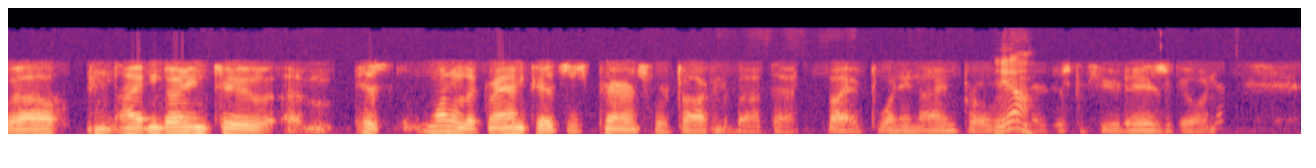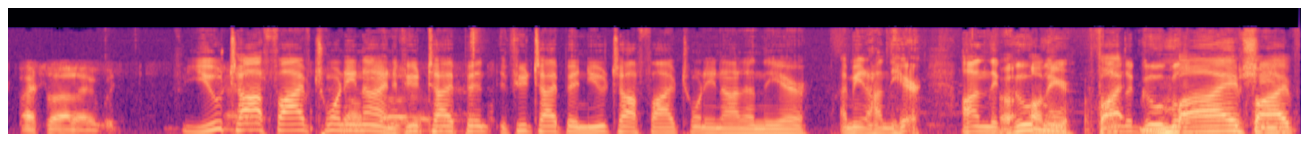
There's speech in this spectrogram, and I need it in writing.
Well, I'm going to um, his one of the grandkids. His parents were talking about that 529 program Yeah. there just a few days ago, and I thought I would. Utah 529. If you type in if you type in Utah 529 on the air, I mean on the air on the Google Uh, on the, on the Google my machine. five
